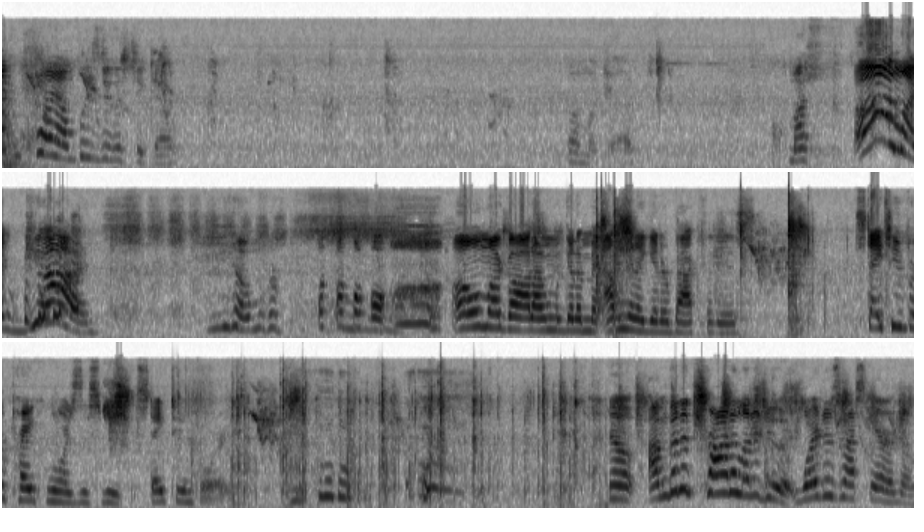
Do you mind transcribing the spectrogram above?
like a clown. Please do this cheek now. Oh my god. My. Oh my god! no more. oh my god! I'm gonna. I'm gonna get her back for this. Stay tuned for prank wars this week. Stay tuned for it. Now I'm gonna try to let her do it. Where does mascara go?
